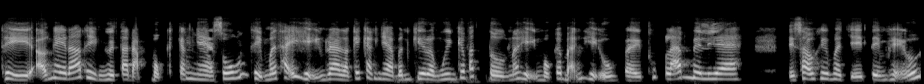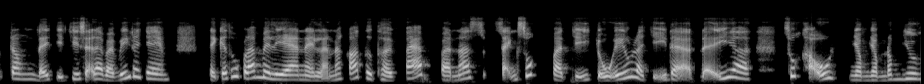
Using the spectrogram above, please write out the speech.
Thì ở ngay đó thì người ta đập một cái căn nhà xuống thì mới thấy hiện ra là cái căn nhà bên kia là nguyên cái vách tường nó hiện một cái bản hiệu về thuốc lá Melia. Thì sau khi mà chị tìm hiểu trong để chị chia sẻ lại bài viết đó cho em thì cái thuốc lá Melia này là nó có từ thời Pháp và nó sản xuất và chỉ chủ yếu là chỉ để, để uh, xuất khẩu vòng vòng Đông Dương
